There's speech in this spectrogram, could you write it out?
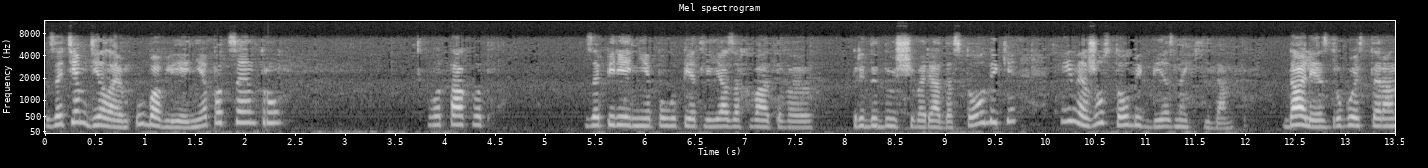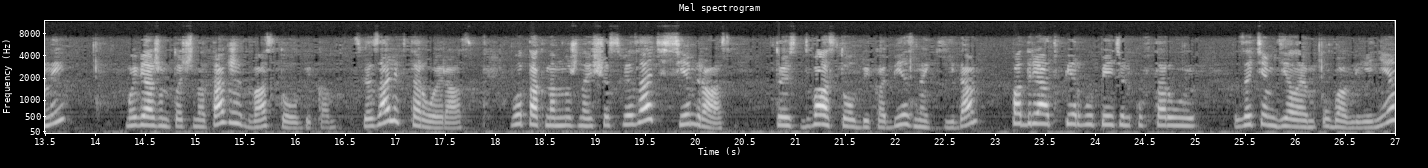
Затем делаем убавление по центру, вот так вот. За передние полупетли я захватываю предыдущего ряда столбики и вяжу столбик без накида. Далее с другой стороны мы вяжем точно так же 2 столбика. Связали второй раз. Вот так нам нужно еще связать 7 раз. То есть 2 столбика без накида подряд в первую петельку, вторую. Затем делаем убавление.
